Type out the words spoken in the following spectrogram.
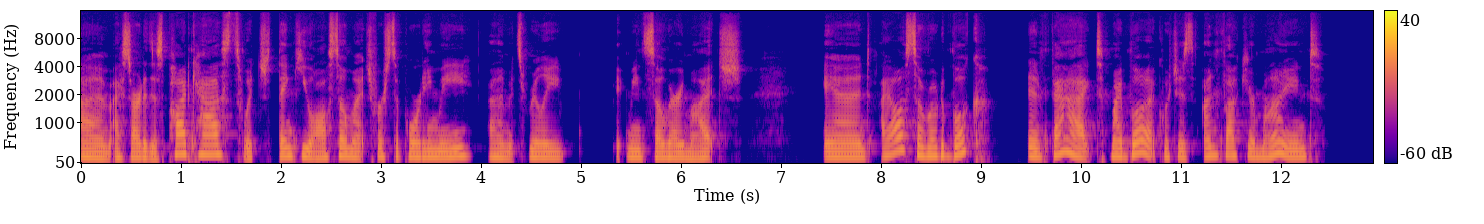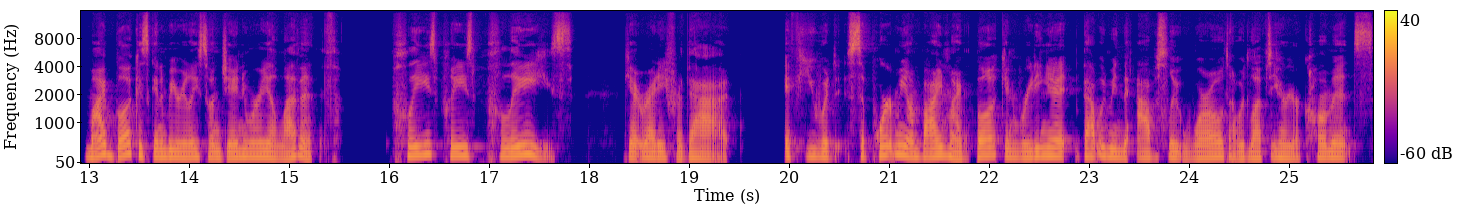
Um, I started this podcast, which thank you all so much for supporting me. Um, it's really, it means so very much. And I also wrote a book. In fact, my book, which is Unfuck Your Mind, my book is going to be released on January 11th please, please, please get ready for that. If you would support me on buying my book and reading it, that would mean the absolute world. I would love to hear your comments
